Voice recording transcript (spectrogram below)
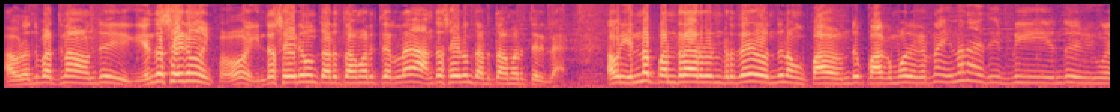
அவர் வந்து பார்த்தீங்கன்னா வந்து எந்த சைடும் இப்போது இந்த சைடும் தடுத்த மாதிரி தெரில அந்த சைடும் தடுத்த மாதிரி தெரியல. அவர் என்ன பண்ணுறாருன்றதே வந்து நமக்கு பா வந்து பார்க்கும்போது கேட்டால் என்னடா இது இப்படி வந்து இவங்க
